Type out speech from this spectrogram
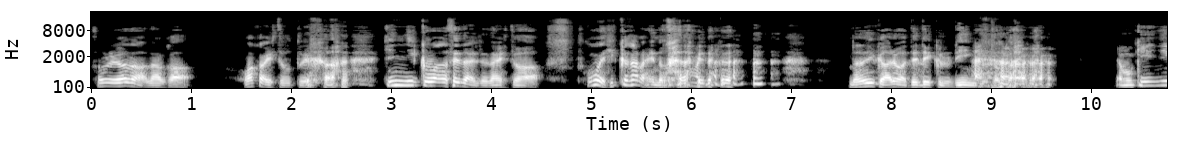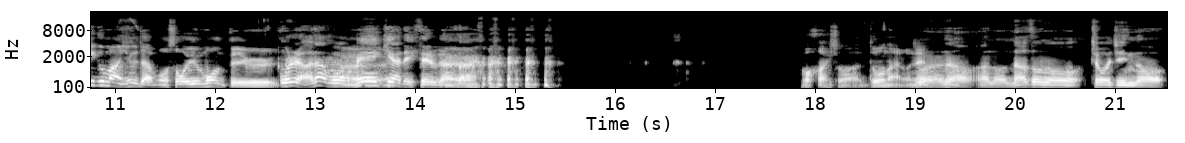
それはな、なんか、若い人というか、筋肉マン世代じゃない人は、そこまで引っかからへんのかな、みたいな。何かあれば出てくるリングとか。いやもう筋肉マン言うたらもうそういうもんっていう。俺らはな、もう免疫ができてるからさ。うん若い人はどうなんやろそうね。だな、あの、謎の超人の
